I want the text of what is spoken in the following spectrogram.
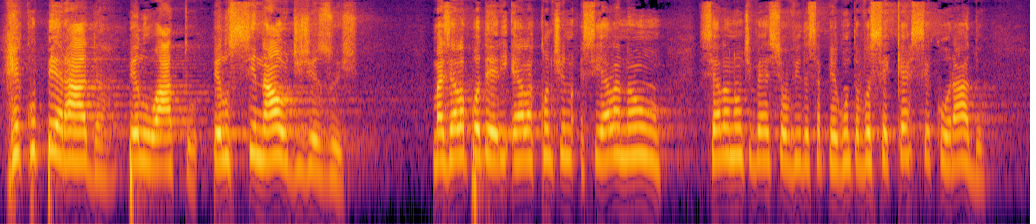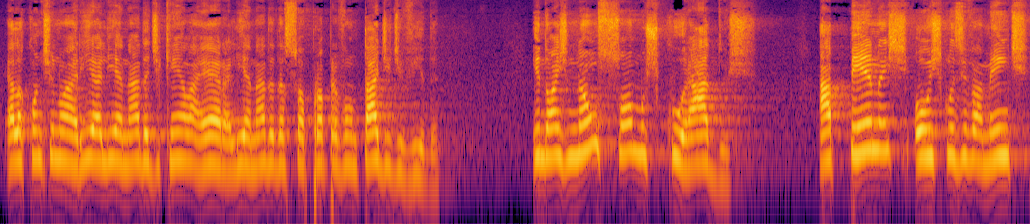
recuperada pelo ato, pelo sinal de Jesus. Mas ela poderia, ela continua, se ela não, se ela não tivesse ouvido essa pergunta, você quer ser curado? Ela continuaria alienada de quem ela era, alienada da sua própria vontade de vida. E nós não somos curados apenas ou exclusivamente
